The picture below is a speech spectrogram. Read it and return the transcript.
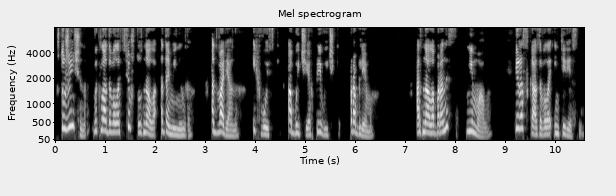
что женщина выкладывала все, что знала о доминингах, о дворянах, их войске, обычаях, привычке, проблемах. А знала баронесса немало и рассказывала интересно,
